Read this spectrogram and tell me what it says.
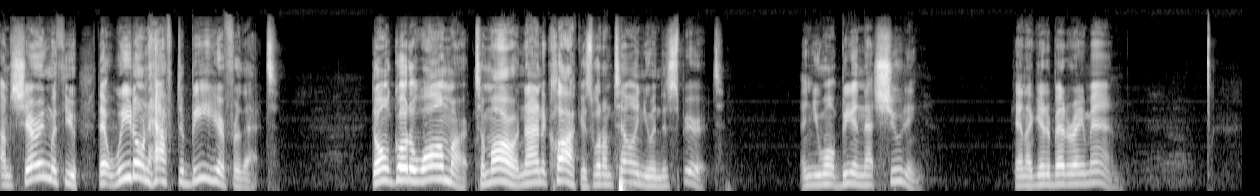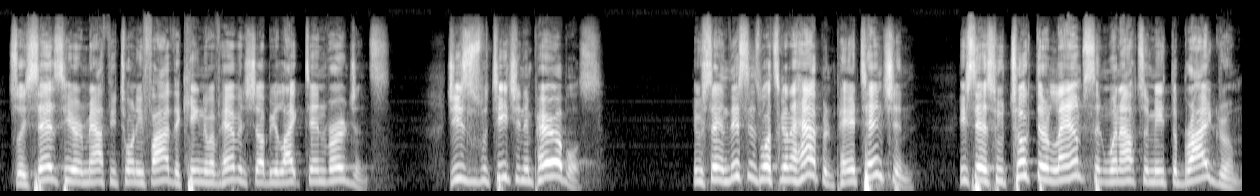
I'm sharing with you that we don't have to be here for that. Don't go to Walmart tomorrow at 9 o'clock, is what I'm telling you in the spirit. And you won't be in that shooting. Can I get a better amen? So he says here in Matthew 25, the kingdom of heaven shall be like 10 virgins. Jesus was teaching in parables. He was saying, This is what's going to happen. Pay attention. He says, Who took their lamps and went out to meet the bridegroom.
